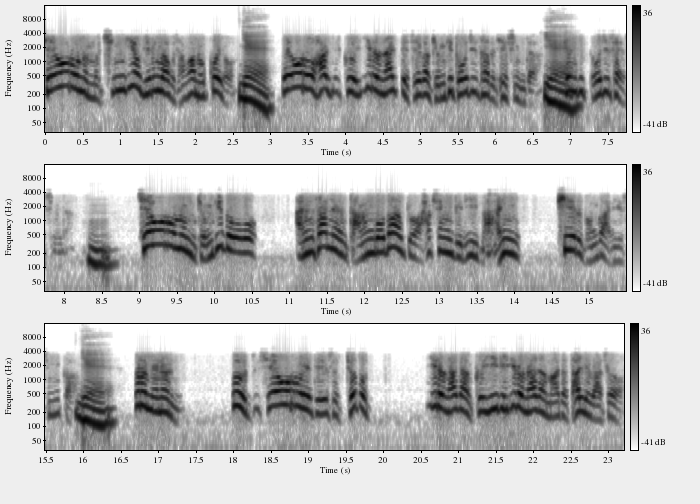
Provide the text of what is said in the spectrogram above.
세월호는 뭐 친기업 이런 거하고 상관없고요. 예. 세월호 할, 그, 일어날 때 제가 경기도지사를 했습니다. 예. 경기도지사였습니다. 음. 세월호는 경기도 안산의 단원고등학교 학생들이 많이 피해를 본 거 아니겠습니까? 예. 그러면은 그 세월호에 대해서 저도 일어나자 그 일이 일어나자마자 달려가서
